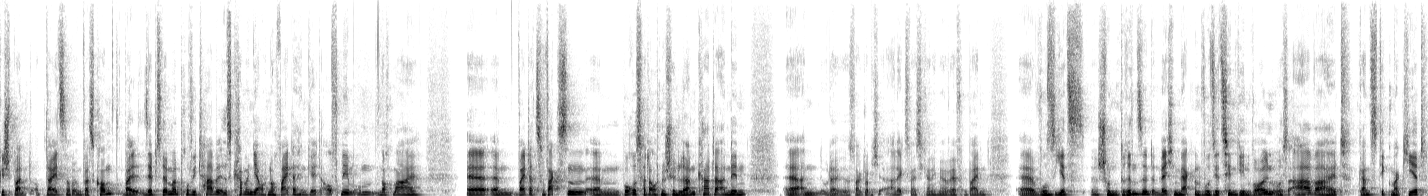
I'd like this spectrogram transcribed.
gespannt, ob da jetzt noch irgendwas kommt, weil selbst wenn man profitabel ist, kann man ja auch noch weiterhin Geld aufnehmen, um noch mal äh, ähm, weiter zu wachsen. Ähm, Boris hatte auch eine schöne Landkarte an den, äh, an, oder das war, glaube ich, Alex, weiß ich gar nicht mehr, wer von beiden, äh, wo sie jetzt schon drin sind, in welchen Märkten und wo sie jetzt hingehen wollen. USA war halt ganz dick markiert.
